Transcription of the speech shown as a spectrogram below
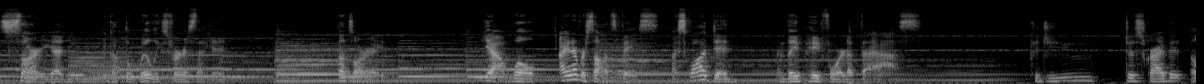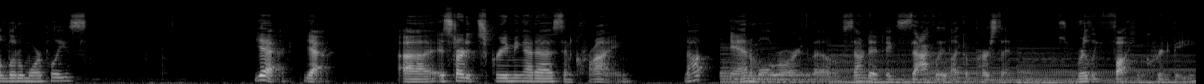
Sorry, I got the willies for a second. That's alright. Yeah, well, I never saw its face. My squad did, and they paid for it up the ass. Could you describe it a little more, please? Yeah, yeah. Uh, it started screaming at us and crying. Not animal roaring, though. Sounded exactly like a person. It was really fucking creepy.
